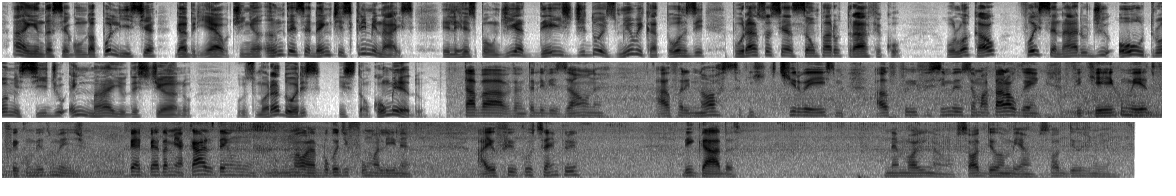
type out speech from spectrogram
Ainda segundo a polícia, Gabriel tinha antecedentes criminais. Ele respondia desde 2014 por associação para o tráfico. O local foi cenário de outro homicídio em maio deste ano. Os moradores estão com medo. Estava vendo televisão, né? Aí eu falei, nossa, que tiro é esse? Aí eu fui assim, se eu matar alguém. Fiquei com medo, fiquei com medo mesmo. Perto da minha casa tem um, uma boca de fumo ali, né? Aí eu fico sempre ligada. Não é mole não, só Deus mesmo, só Deus mesmo.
